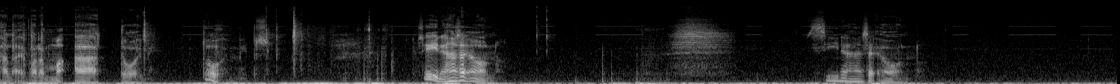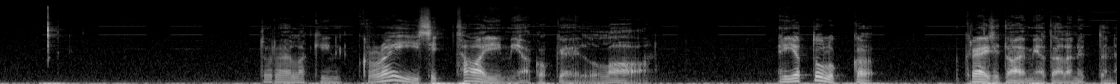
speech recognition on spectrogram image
Täällä ei varmaan ää toimi. Toimips. Siinähän se on. Siinähän se on. Todellakin crazy timea kokeillaan. Ei ole tullutkaan crazy timea täällä nytten.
